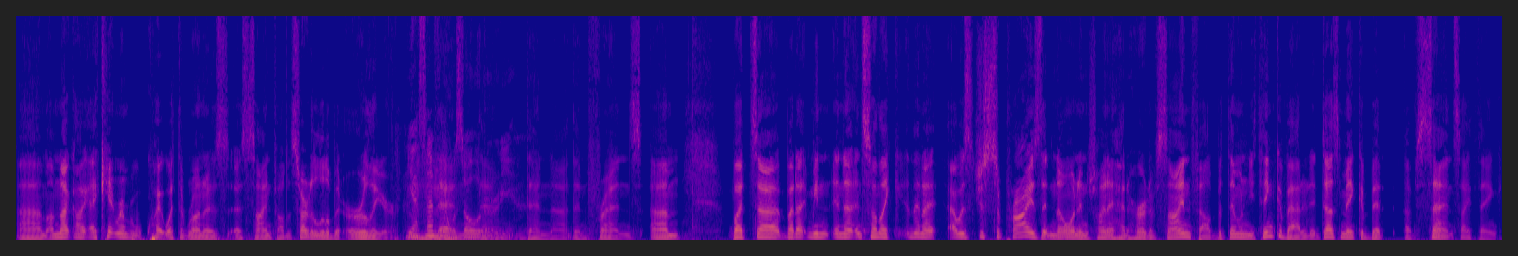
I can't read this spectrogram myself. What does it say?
Um, I'm not, I, I can't remember quite what the run is as Seinfeld. It started a little bit earlier. Yeah, Seinfeld than, was older, than, yeah. than uh, than Friends. Um, but uh, but I mean, and, uh, and so like then I, I was just surprised that no one in China had heard of Seinfeld. But then when you think about it, it does make a bit of sense, I think,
